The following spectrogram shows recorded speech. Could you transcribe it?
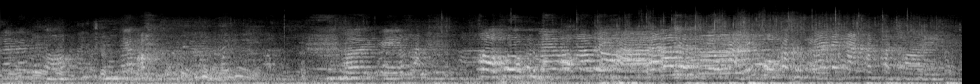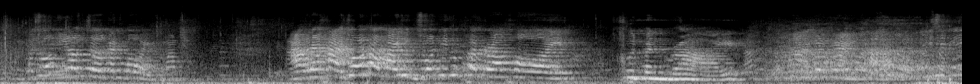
แม่ไม่รู้เนาะแม่บอกโอเคค่ะขอบคุณคุณแม่มากๆเลยค่ะแล้วเรายังมีโอกาสได้พบกับคุณแม่ในงานถัดไปเพราะช่วงนี้เราเจอกันบ่อยมากเอาละค่ะช่วงต่อไปถึงช่วงที่ทุกคนรอคอย คุณมันร้าย มายังไงคะดิฉันไม่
